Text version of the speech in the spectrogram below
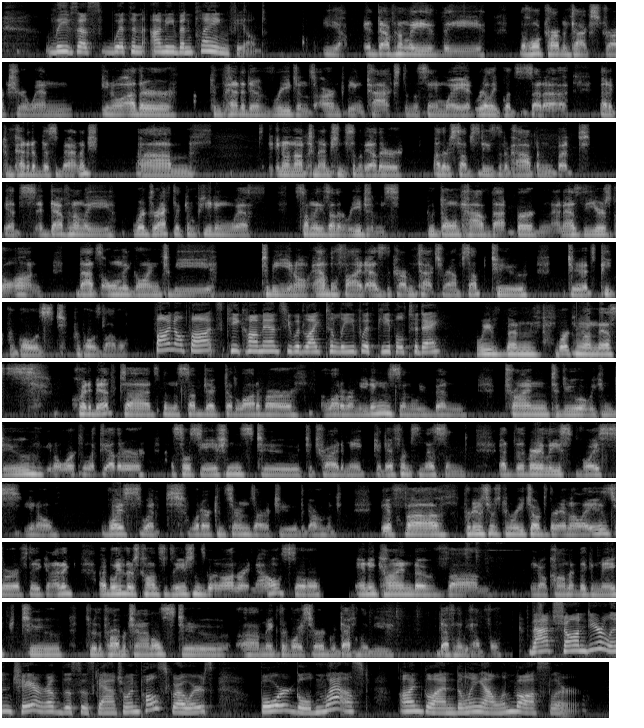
leaves us with an uneven playing field. Yeah, it definitely the the whole carbon tax structure when you know other competitive regions aren't being taxed in the same way, it really puts us at a at a competitive disadvantage. Um, you know, not to mention some of the other other subsidies that have happened, but it's it definitely we're directly competing with some of these other regions who don't have that burden. And as the years go on, that's only going to be to be you know amplified as the carbon tax ramps up to to its peak proposed proposed level. Final thoughts, key comments you would like to leave with people today? We've been working on this quite a bit. Uh, it's been the subject at a lot of our a lot of our meetings, and we've been trying to do what we can do. You know, working with the other associations to to try to make a difference in this. And at the very least voice you know voice what what our concerns are to the government. If uh, producers can reach out to their mlas or if they can i think i believe there's consultations going on right now. So any kind of um, you know comment they can make to through the proper channels to uh, make their voice heard would definitely be definitely be helpful that's Sean Dyrland, chair of the Saskatchewan Pulse Growers. For Golden West, I'm Glendalee Allen Vossler.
